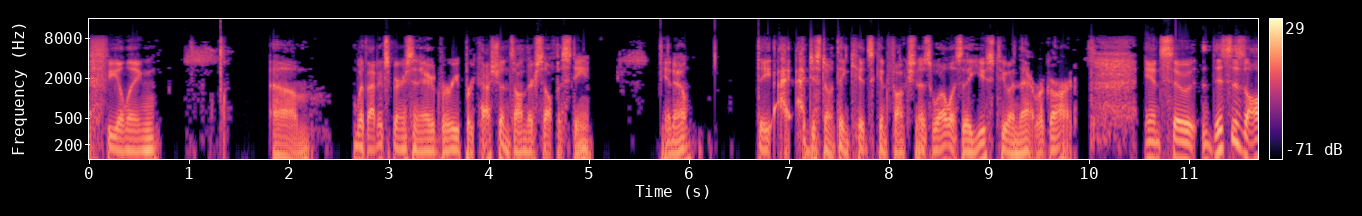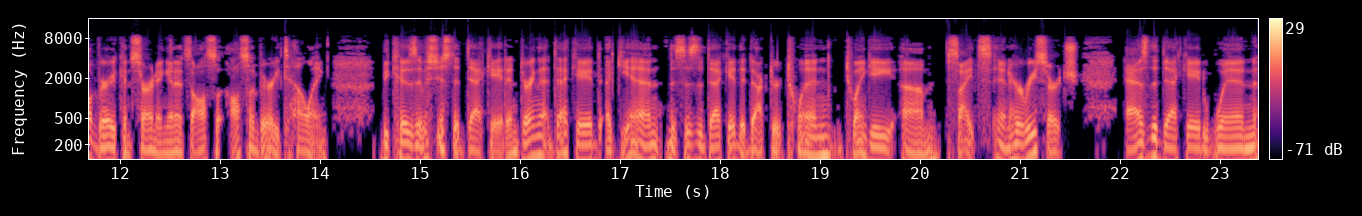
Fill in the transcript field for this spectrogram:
feeling um, without experiencing negative repercussions on their self esteem. You know, they I, I, just don't think kids can function as well as they used to in that regard. And so this is all very concerning and it's also also very telling because it was just a decade. And during that decade, again, this is the decade that Dr. Twin Twenge um, cites in her research as the decade when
